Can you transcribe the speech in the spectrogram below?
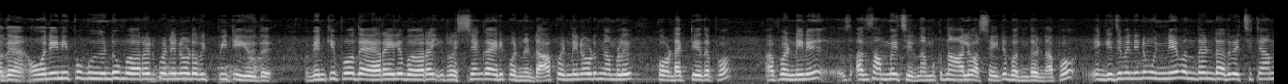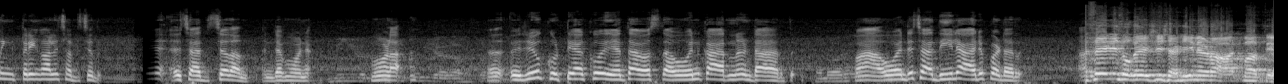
അതെ ഓനിനിപ്പോൾ വീണ്ടും വേറൊരു പെണ്ണിനോട് റിപ്പീറ്റ് ചെയ്യും ഇത്. ഇവനിക്കിപ്പോൾ ദേറയിൽ വേറെ റഷ്യൻകാരി പെണ്ണുണ്ട്. ആ പെണ്ണിനോട് നമ്മൾ കോണ്ടാക്ട് ചെയ്തപ്പോൾ ആ പെണ്ണിന് അത് സമ്മതിച്ചിരുന്നു. നമുക്ക് നാല് വർഷമായിട്ട് ബന്ധമുണ്ട് അപ്പോൾ എൻഗേജ്മെന്റിന് മുന്നേ ബന്ധമുണ്ട് അത് വെച്ചിട്ടാണ് ഇത്രയും കാലം ചതിച്ചത്. ചതിച്ചതാണ് എന്റെ മോനെ. മോള. ഒരു കുട്ടികൾക്കും ഇങ്ങനത്തെ അവസ്ഥ. ഓൻ കാരണം ഉണ്ടാകരുത്. ആ ഓന്റെ ചതിയിൽ ആര് പെടറ് അശേരി സ്വദേശി ഷഹീനയുടെ ആത്മഹത്യ.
